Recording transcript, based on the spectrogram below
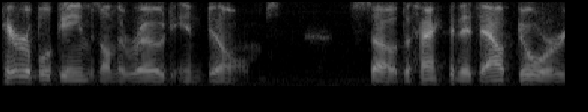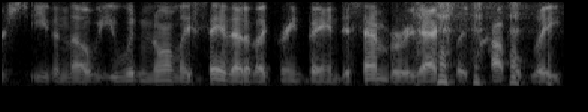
terrible games on the road in domes. So the fact that it's outdoors, even though you wouldn't normally say that about Green Bay in December, is actually probably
